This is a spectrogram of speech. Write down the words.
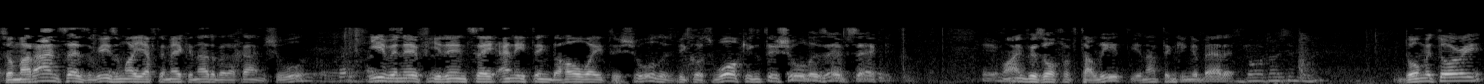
So Maran says the reason why you have to make another beracha in shul, even if you didn't say anything the whole way to shul, is because walking to shul is hefsek. Your mind is off of talit. You're not thinking about it. Dormitory,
